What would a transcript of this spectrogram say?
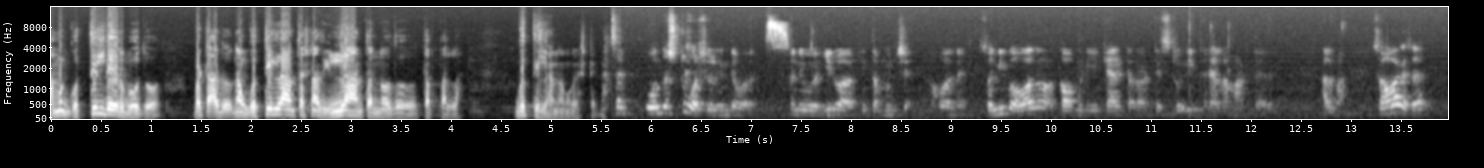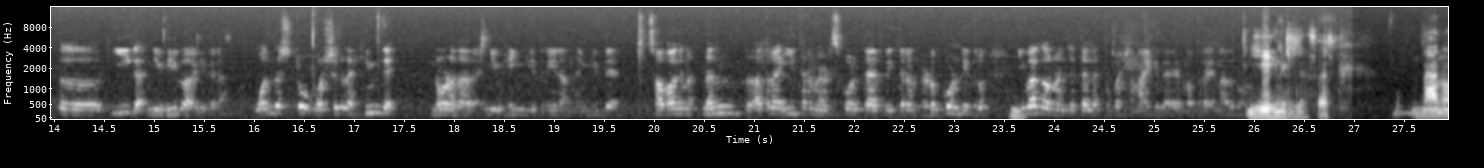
ನಮಗೆ ಗೊತ್ತಿಲ್ಲದೆ ಇರ್ಬೋದು, ಬಟ್ ಅದು ನಮ್ಗೆ ಗೊತ್ತಿಲ್ಲ ಅಂದ ತಕ್ಷಣ ಅದು ಇಲ್ಲ ಅಂತ ಅನ್ನೋದು ತಪ್ಪಲ್ಲ. ಗೊತ್ತಿಲ್ಲ ನಮಗಷ್ಟೇ. ಸರ್, ಒಂದಷ್ಟು ವರ್ಷಗಳ ಹಿಂದೆ ನೀವು ಹೀರೋ ಆಗೋಕ್ಕಿಂತ ಮುಂಚೆ ಹೋದ್ರೆ ಸೊ ನೀವು ಅವಾಗ ಕಾಮಿಡಿ ಕ್ಯಾರೆಕ್ಟರ್ ಆರ್ಟಿಸ್ಟ್ ಈ ಥರ ಎಲ್ಲ ಮಾಡ್ತಾ ಇದ್ರಿ, ಅಲ್ವಾ? ಸೊ ಅವಾಗ ಸರ್ ಈಗ ನೀವು ಹೀರೋ ಆಗಿದ್ದೀರಾ. ಒಂದಷ್ಟು ವರ್ಷಗಳ ಹಿಂದೆ ನೋಡೋದಾದ್ರೆ ನೀವು ಹೆಂಗಿದ್ರಿ? ನಾನು ಹೆಂಗಿದ್ದೆ? ಸೊ ಅವಾಗ ನನ್ ಹತ್ರ ಈ ತರ ನಡ್ಸ್ಕೊಳ್ತಾ ಇದ್ರು ಈ ತರ ನಡ್ಕೊಂಡಿದ್ರು. ಇವಾಗ ಅವ್ರ ನನ್ನ ಜೊತೆ ಎಲ್ಲ ತುಂಬಾ ಚೆನ್ನಾಗಿದ್ದಾರೆ ಅನ್ನೋ ತರ ಏನಾದ್ರು ಏನಿಲ್ಲ ಸರ್. ನಾನು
